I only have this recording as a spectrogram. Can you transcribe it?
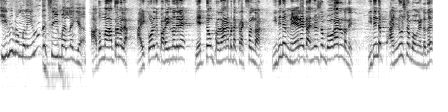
ഇനി നമ്മൾ എന്ത് ചെയ്യുമല്ലയ്യ അതും മാത്രമല്ല ഹൈക്കോടതി പറയുന്നതിലെ ഏറ്റവും പ്രധാനപ്പെട്ട ക്രക്സ് എന്താണ്? ഇതിന്റെ മേലായിട്ട് അന്വേഷണം പോകാനുണ്ടെന്നേ. ഇതിന്റെ അന്വേഷണം പോകേണ്ടത്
